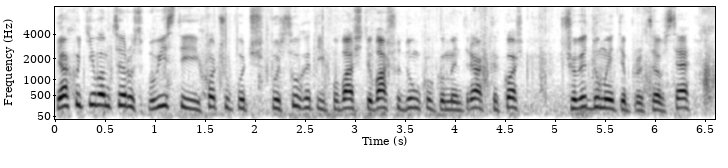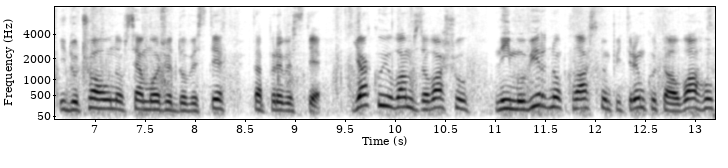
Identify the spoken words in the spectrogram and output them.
Я хотів вам це розповісти і хочу послухати і побачити вашу думку в коментарях також, що ви думаєте про це все і до чого воно все може довести та привести. Дякую вам за вашу неймовірно класну підтримку та увагу.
